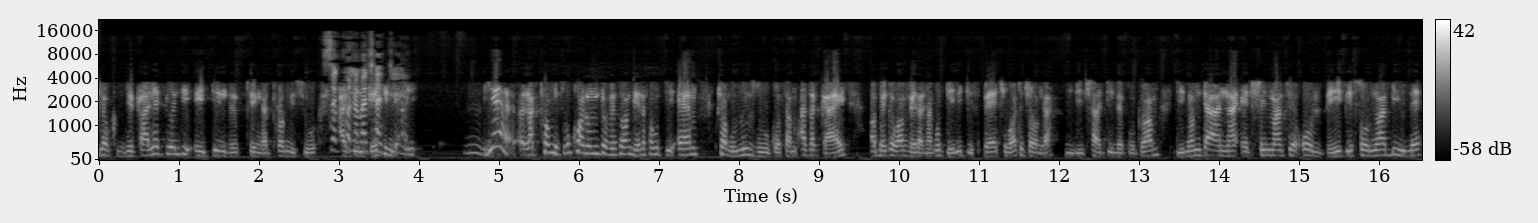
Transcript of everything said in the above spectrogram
look, twenty 2018 this thing I promise you. I've been getting-. Mm. yeah like promise ukhona umuntu ovese wangena pha ku-dm kuthiwa nguluzuko some other guy wabeke wavela naku-daily dispatch wathi jonga nditshatile bhuti wam ndinomntana a three months old baby sonwabile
